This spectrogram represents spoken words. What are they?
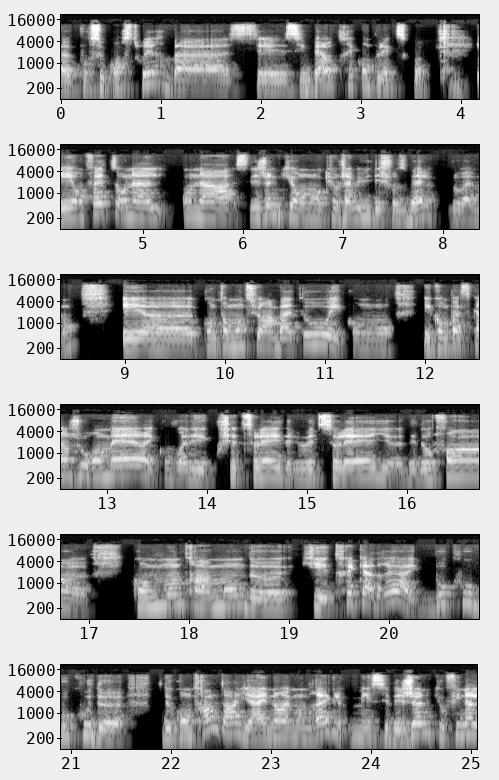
euh, pour se construire, bah, c'est, c'est une période très complexe. Quoi. Et en fait, on a, on a, c'est des jeunes qui ont, qui ont jamais eu des choses belles, globalement. Et euh, quand on monte sur un bateau et qu'on, et qu'on passe 15 jours en mer et qu'on voit des couchers de soleil, des levées de soleil, des dauphins, qu'on nous montre un monde qui est très cadré avec beaucoup, beaucoup de, de contraintes. Hein. Il y a énormément de règles, mais c'est des jeunes qui, au final,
